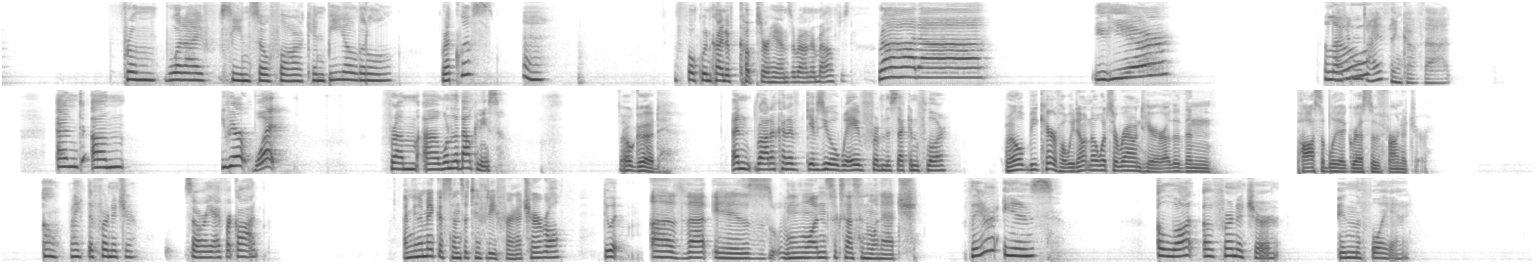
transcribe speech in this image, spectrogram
from what I've seen so far, can be a little reckless. Hmm. Fulquin kind of cups her hands around her mouth, just Rada, you here? Hello? Why didn't I think of that? And um, you hear what from uh, one of the balconies, Oh, good. and Rada kind of gives you a wave from the second floor. Well, be careful. We don't know what's around here other than possibly aggressive furniture. Oh, right, the furniture. Sorry, I forgot. I'm gonna make a sensitivity furniture roll. Do it. Uh, that is one success and one edge. There is a lot of furniture in the foyer.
